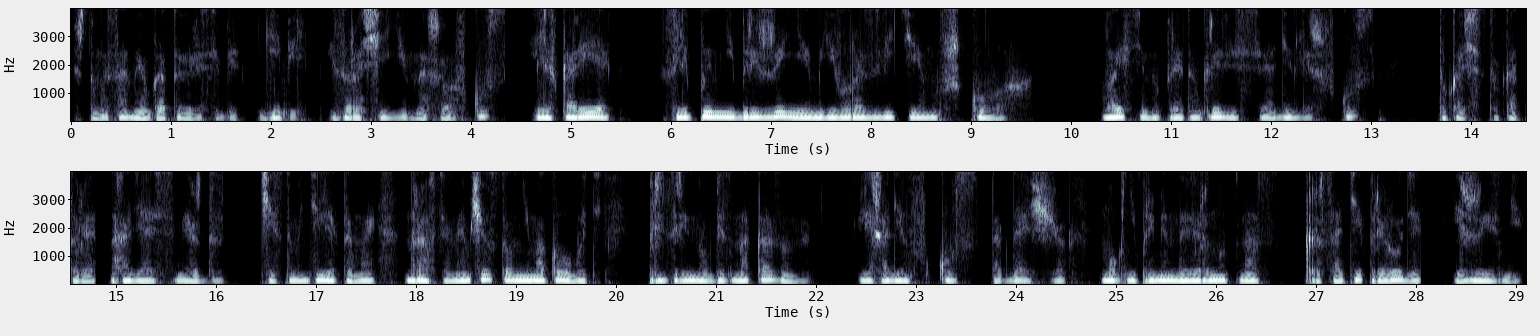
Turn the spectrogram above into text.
что мы сами уготовили себе гибель извращением нашего вкуса или, скорее, слепым небрежением его развитием в школах. Воистину, при этом кризисе один лишь вкус, то качество, которое, находясь между чистым интеллектом и нравственным чувством, не могло быть презрено безнаказанно. Лишь один вкус тогда еще мог непременно вернуть нас к красоте природе и жизни,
